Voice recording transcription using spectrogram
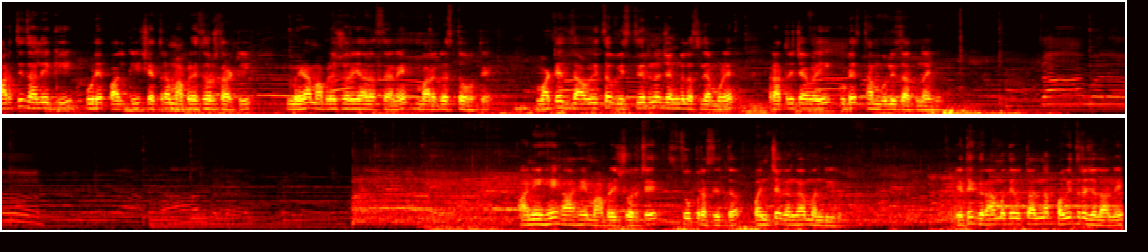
आरती झाली की पुढे पालखी क्षेत्र महाबळेश्वरसाठी मेळा महाबळेश्वर या रस्त्याने मार्गस्थ होते. वाटेत जावळीचं विस्तीर्ण जंगल असल्यामुळे रात्रीच्या वेळी कुठेच थांबवली जात नाही. आणि हे आहे महाबळेश्वरचे सुप्रसिद्ध पंचगंगा मंदिर. येथे ग्रामदेवतांना पवित्र जलाने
